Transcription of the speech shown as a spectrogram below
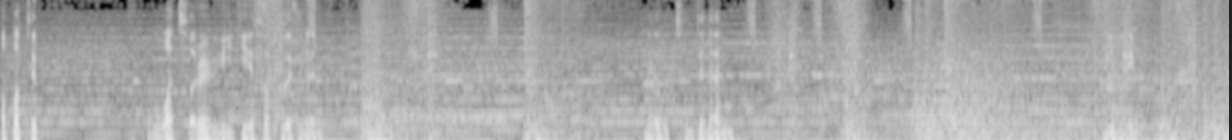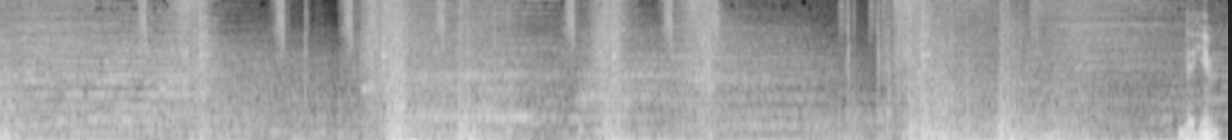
어퍼트 와처를 위기에서 구해주는 매우 든든한 유물임. 내힘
